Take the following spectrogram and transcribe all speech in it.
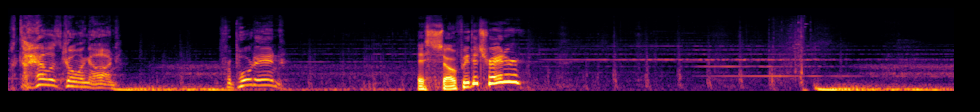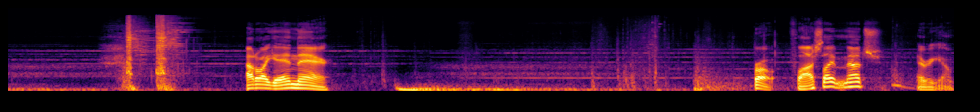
What the hell is going on? Report in. Is Sophie the traitor? How do I get in there? Bro, flashlight match? There we go.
